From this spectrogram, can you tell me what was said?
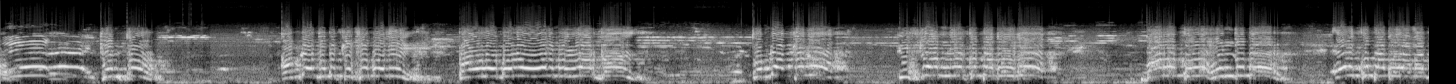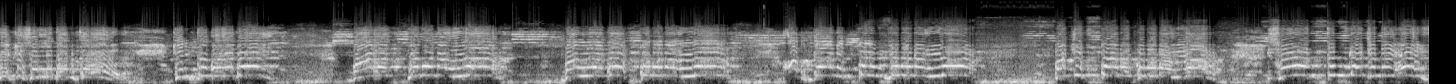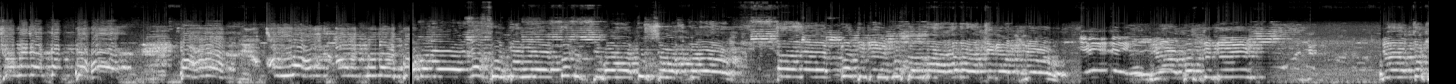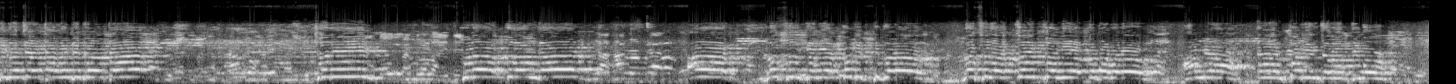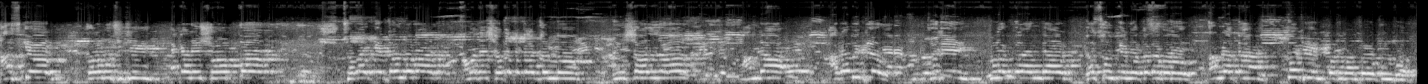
সম্বোধন করে। যদি কোন কুলঙ্গার আর রসুলকে নিয়ে প্রযুক্তি করে রসুলের চরিত্র নিয়ে কথা বলে আমরা তার কঠিন জবাব দেব। আজকের কর্মসূচি এখানে সবাইকে ধন্যবাদ আমাদের সাথে থাকার জন্য। ইনশাআল্লাহ আমরা আগামীতেও যদি কোন নিয়ে কথা বলে আমরা তার কঠিন প্রতিবাদ করে তুলব।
